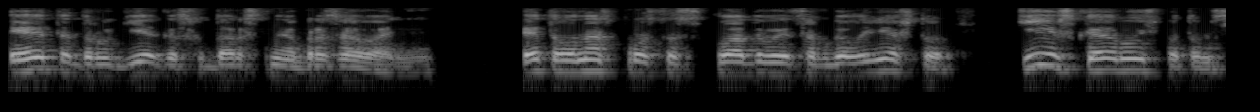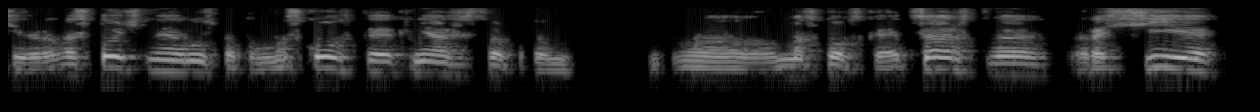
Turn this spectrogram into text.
это другие государственные образования. Это у нас просто складывается в голове, что Киевская Русь, потом Северо-Восточная Русь, потом Московское княжество, потом Э, Московское царство, Россия,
